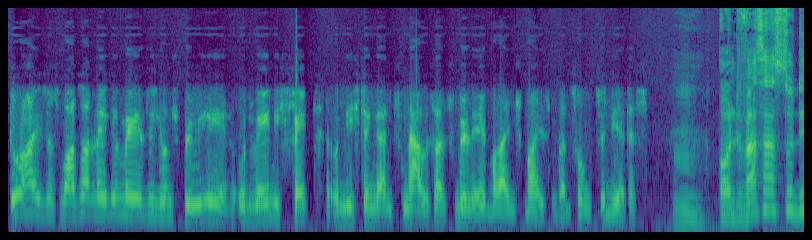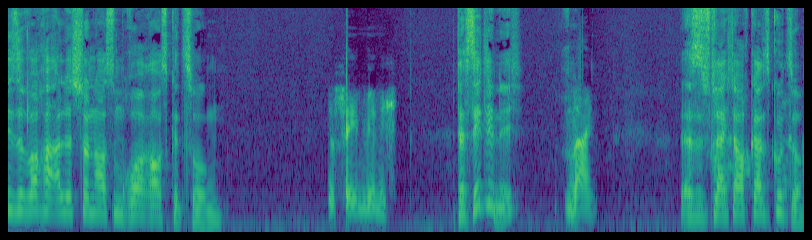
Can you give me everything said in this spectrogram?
Du heißes Wasser regelmäßig und spüle und wenig Fett und nicht den ganzen Haushaltsmüll eben reinschmeißen. Dann funktioniert es. Und was hast du diese Woche alles schon aus dem Rohr rausgezogen? Das sehen wir nicht. Das seht ihr nicht? Nein. Das ist vielleicht auch ganz gut so.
